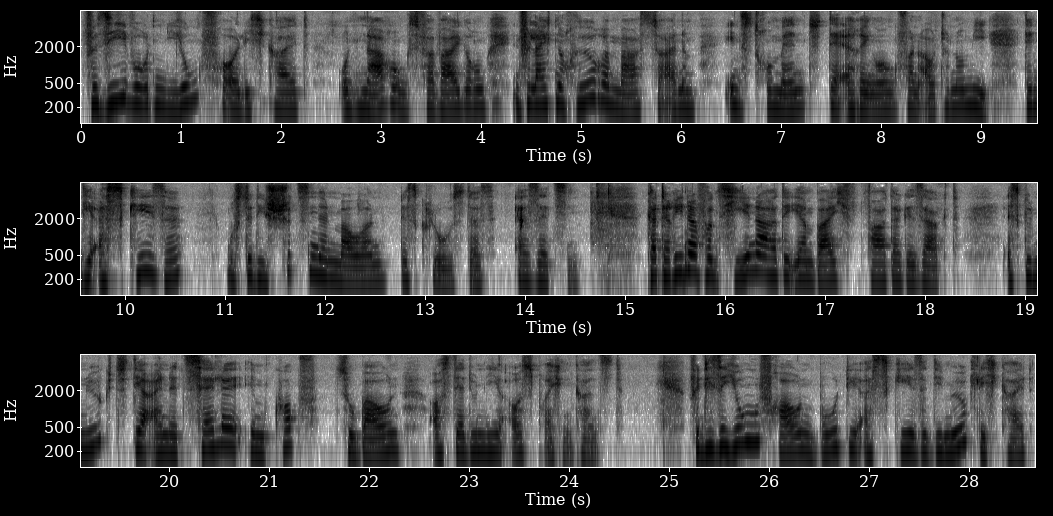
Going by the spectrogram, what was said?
Für sie wurden Jungfräulichkeit und Nahrungsverweigerung in vielleicht noch höherem Maß zu einem Instrument der Erringung von Autonomie. Denn die Askese musste die schützenden Mauern des Klosters ersetzen. Katharina von Siena hatte ihrem Beichtvater gesagt, es genügt dir eine Zelle im Kopf zu bauen, aus der du nie ausbrechen kannst. Für diese jungen Frauen bot die Askese die Möglichkeit,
